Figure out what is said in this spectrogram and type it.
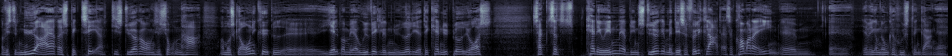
Og hvis den nye ejer respekterer de styrker, organisationen har, og måske oven i købet øh, hjælper med at udvikle den yderligere, det kan nyt blod jo også, så, så kan det jo ende med at blive en styrke, men det er selvfølgelig klart, altså kommer der en, øh, øh, jeg ved ikke om nogen kan huske dengang, at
